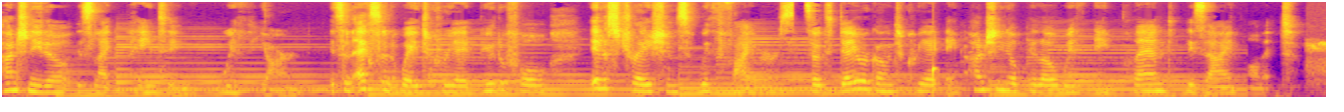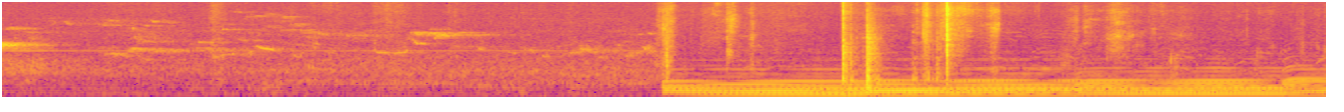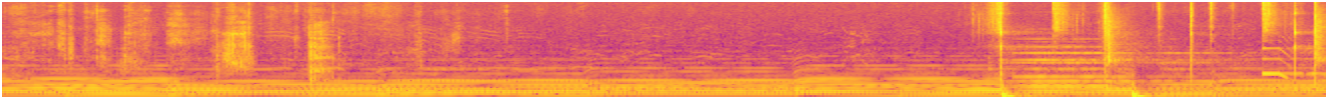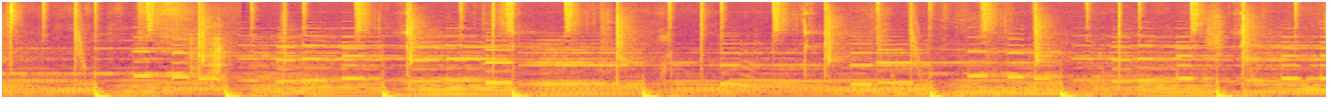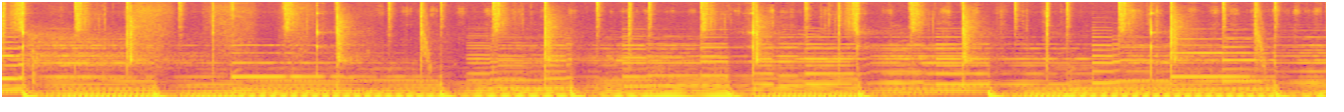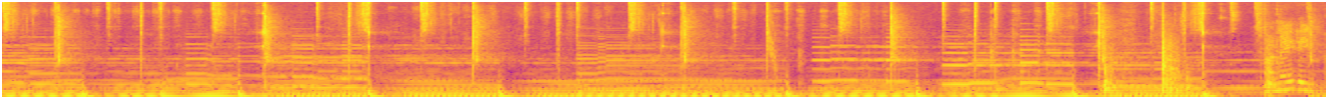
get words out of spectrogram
Punch needle is like painting with yarn. It's an excellent way to create beautiful illustrations with fibers. So today we're going to create a punch needle pillow with a plant design on it.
